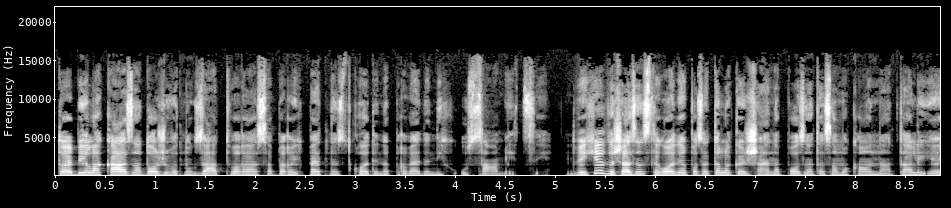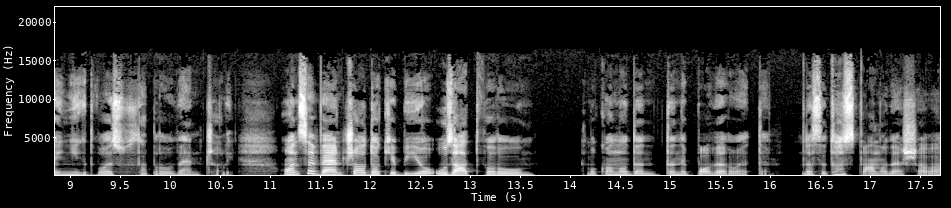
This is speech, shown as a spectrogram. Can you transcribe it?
To je bila kazna doživotnog zatvora sa prvih 15 godina provedenih u samici. 2016. godine posetila ga žena poznata samo kao Natalija i njih dvoje su zapravo venčali. On se venčao dok je bio u zatvoru, bukvalno da, da ne poverujete da se to stvarno dešava.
